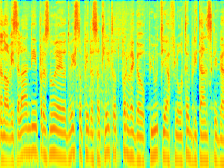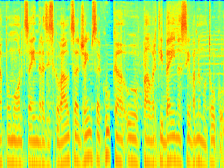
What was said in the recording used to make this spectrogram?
Na Novi Zelandiji praznujejo 250 let od prvega vplutja flote britanskega pomorca in raziskovalca Jamesa Cooka v Poverty Bay na Severnem otoku.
